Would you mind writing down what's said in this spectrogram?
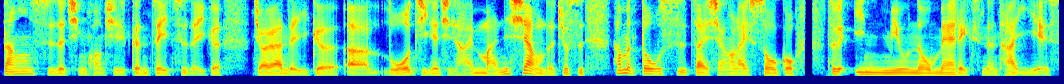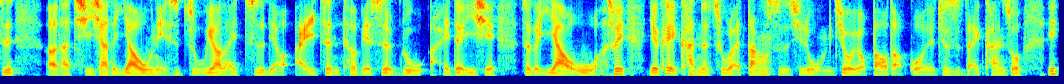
当时的情况其实跟这一次的一个交易案的一个呃逻辑呢，其实还蛮像的，就是他们都是在想要来收购这个 Immunomedics 呢，它也是。呃，它旗下的药物呢，也是主要来治疗癌症，特别是乳癌的一些这个药物啊，所以也可以看得出来，当时其实我们就有报道过，就是在看说，诶，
